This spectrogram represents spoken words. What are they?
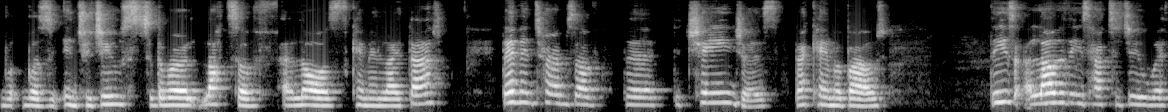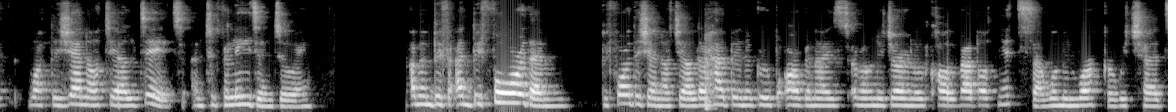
w- was introduced. There were lots of uh, laws came in like that. Then, in terms of the, the changes that came about, these a lot of these had to do with what the Jean did and took the lead in doing. I mean, bef- and before them, before the Jean there had been a group organized around a journal called Rabotnitsa, Woman Worker, which had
